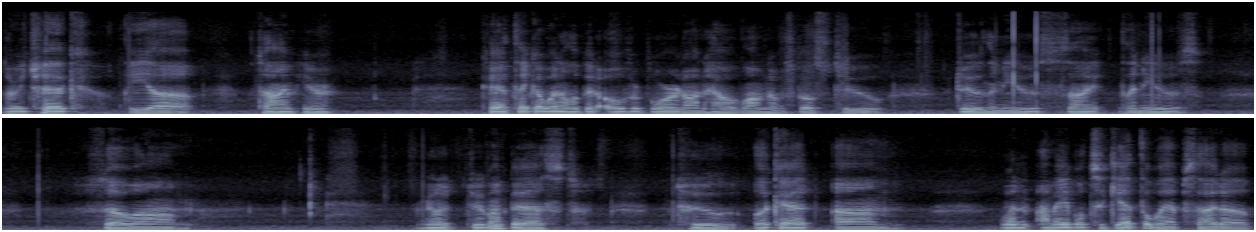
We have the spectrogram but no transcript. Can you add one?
Let me check the uh, time here. Okay, I think I went a little bit overboard on how long I was supposed to do the news site, the news. So, um, I'm gonna do my best to look at, um, when I'm able to get the website up,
